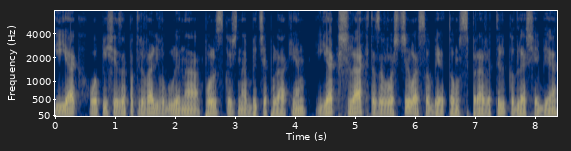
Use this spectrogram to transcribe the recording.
i jak chłopi się zapatrywali w ogóle na polskość, na bycie Polakiem, jak szlachta zawłaszczyła sobie tą sprawę tylko dla siebie,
